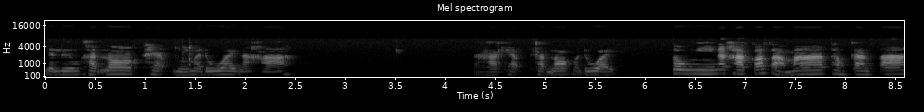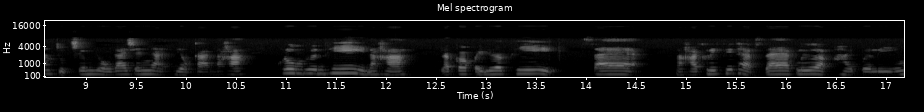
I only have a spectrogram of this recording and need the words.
อย่าลืมคัดลอกแท็บนี้มาด้วยนะคะนะคะแคปคัดลอกมาด้วย ตรงนี้นะคะก็สามารถทำการสร้างจุดเชื่อมโยงได้เช่นเดียวกันนะคะ คลุมพื้นที่นะคะ แล้วก็ไปเลือกที่แทรกนะคะ คลิกที่แถบแทรกเลือก Hyperlink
